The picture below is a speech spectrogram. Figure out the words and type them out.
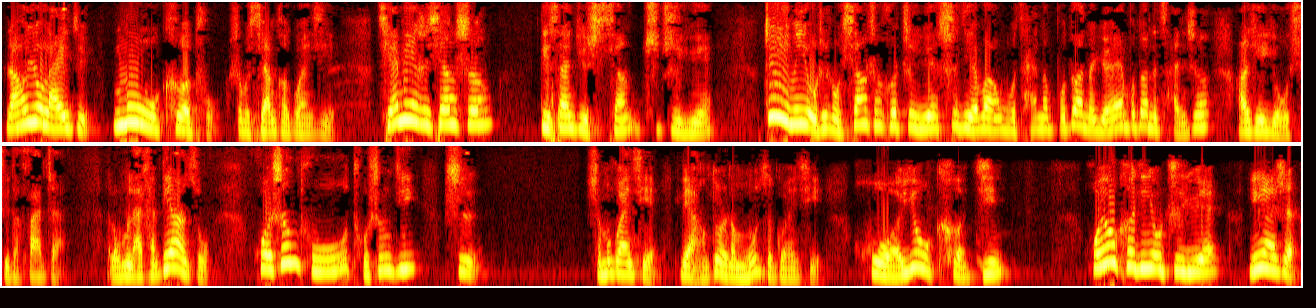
然后又来一句木克土，是不是相克关系？前面是相生，第三句是相是制约。正因为有这种相生和制约，世界万物才能不断的源源不断的产生，而且有序的发展。我们来看第二组，火生土，土生金，是什么关系？两对的母子关系。火又克金，火又克金又制约，应该是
